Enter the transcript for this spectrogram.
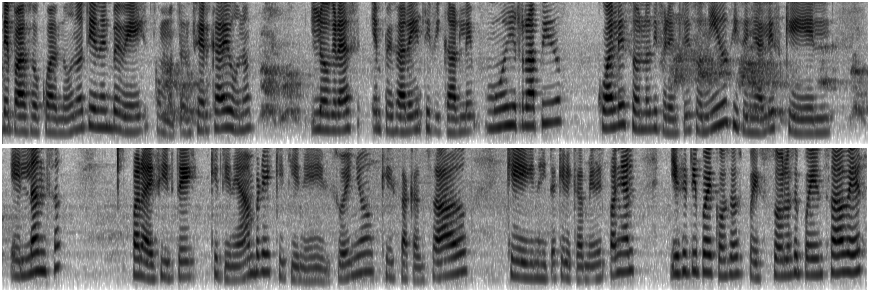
de paso, cuando uno tiene el bebé como tan cerca de uno, logras empezar a identificarle muy rápido cuáles son los diferentes sonidos y señales que él, lanza para decirte que tiene hambre, que tiene sueño, que está cansado, que necesita que le cambien el pañal. Y ese tipo de cosas pues solo se pueden saber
